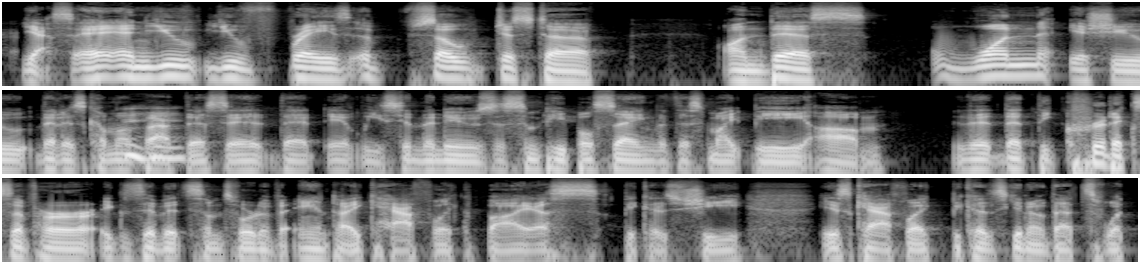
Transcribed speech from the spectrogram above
Yes, and you you've raised uh, so just to on this one issue that has come up about this uh, that at least in the news is some people saying that this might be um that that the critics of her exhibit some sort of anti-Catholic bias because she is Catholic because you know that's what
